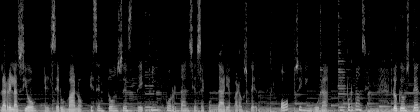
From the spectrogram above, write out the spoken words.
La relación, el ser humano, es entonces de importancia secundaria para usted o sin ninguna importancia. Lo que usted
